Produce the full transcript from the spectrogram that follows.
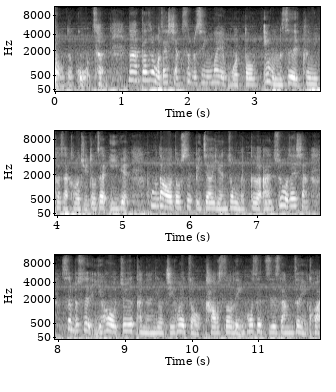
走的过程，那但是我在想，是不是因为我都因为我们是 clinical psychology 都在医院碰到的都是比较严重的个案，所以我在想，是不是以后就是可能有机会走 counseling 或是智商这一块，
